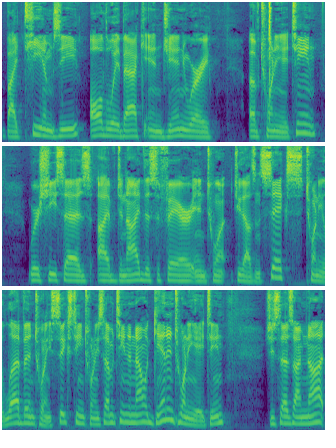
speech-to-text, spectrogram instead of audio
by TMZ all the way back in January of 2018 where she says, I've denied this affair in 2006, 2011, 2016, 2017, and now again in 2018. She says, I'm not,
